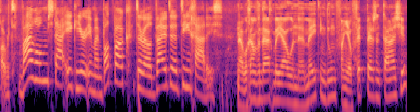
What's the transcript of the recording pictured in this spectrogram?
Robert, waarom sta ik hier in mijn badpak terwijl het buiten 10 graden is? Nou, we gaan vandaag bij jou een uh, meting doen van jouw vetpercentage.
